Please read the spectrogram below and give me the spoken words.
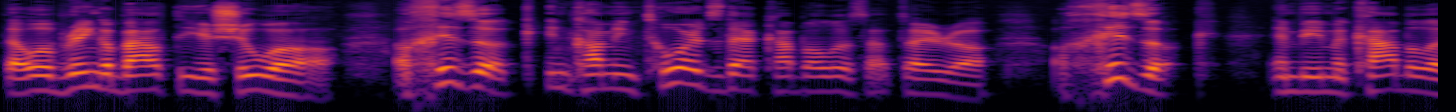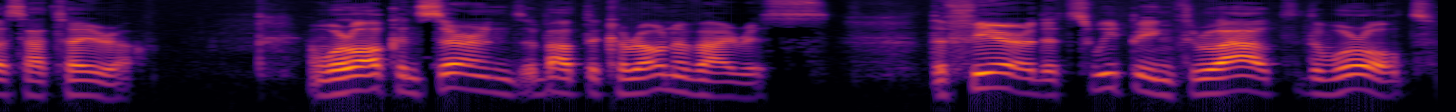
that will bring about the Yeshua. A chizuk in coming towards that kabbalas HaTorah. A chizuk in being makabelas HaTorah. And we're all concerned about the coronavirus, the fear that's sweeping throughout the world.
